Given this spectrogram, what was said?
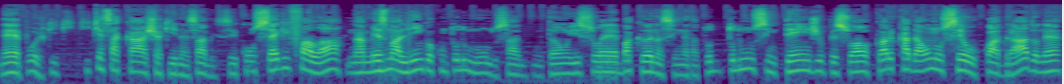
né, pô, o que, que, que é essa caixa aqui, né, sabe? Você consegue falar na mesma língua com todo mundo, sabe? Então isso é bacana, assim, né, tá todo, todo mundo se entende, o pessoal, claro, cada um no seu quadrado, né,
